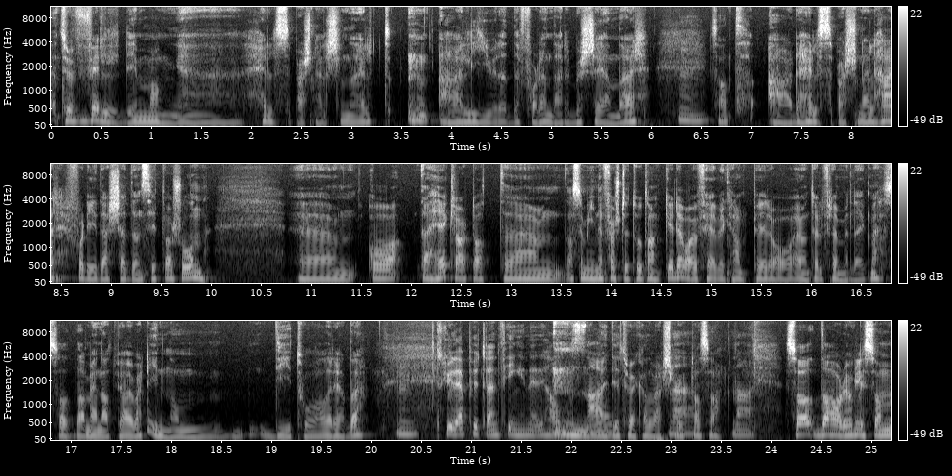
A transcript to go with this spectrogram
jeg tror veldig mange helsepersonell generelt er livredde for den der beskjeden der. Sant? Er det helsepersonell her fordi det har skjedd en situasjon? Um, og det er helt klart at um, altså mine første to tanker det var jo feberkramper og eventuelt fremmedlegeme. Så da mener jeg at vi har jo vært innom de to allerede. Mm. Skulle jeg putta en finger ned i halsen? Nei, det tror jeg ikke hadde vært lurt. Altså. Nei. Så da har du jo liksom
